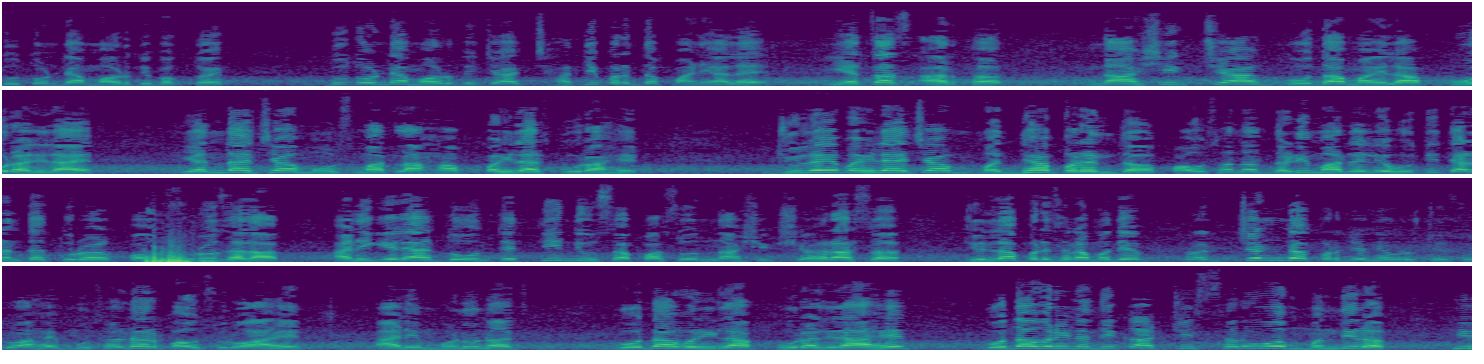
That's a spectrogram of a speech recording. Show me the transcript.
दुतोंड्या मारुती बघतोय. दुतोंड्या मारुतीच्या छातीपर्यंत पाणी आलंय. याचाच अर्थ नाशिकच्या गोदामाईला पूर आलेला आहे. यंदाच्या मोसमातला हा पहिलाच पूर आहे. जुलै महिन्याच्या मध्यापर्यंत पावसानं दडी मारलेली होती. त्यानंतर तुरळक पाऊस सुरू झाला आणि गेल्या दोन ते तीन दिवसापासून नाशिक शहरासह जिल्हा परिसरामध्ये प्रचंड पर्जन्यवृष्टी सुरू आहे मुसळधार पाऊस सुरू आहे आणि म्हणूनच गोदावरीला पूर आलेला आहे. गोदावरी नदीकाठची सर्व मंदिरं ही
